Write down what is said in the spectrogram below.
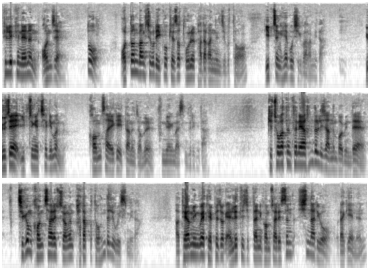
필리핀에는 언제 또 어떤 방식으로 입국해서 돈을 받아갔는지부터 입증해 보시기 바랍니다. 유죄 입증의 책임은 검사에게 있다는 점을 분명히 말씀드립니다. 기초가 튼튼해야 흔들리지 않는 법인데 지금 검찰의 주장은 바닥부터 흔들리고 있습니다. 아, 대한민국의 대표적 엘리트 집단인 검찰이 쓴 시나리오라기에는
